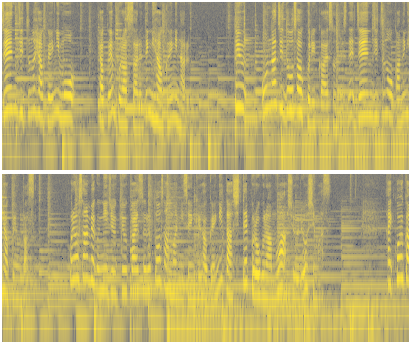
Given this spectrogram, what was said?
前日の100円にもう100円プラスされて200円になる。っていう同じ動作を繰り返すんですね。前日のお金に100円を出す。これを329回すると3万2900円に達してプログラムは終了します。はいこういう考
